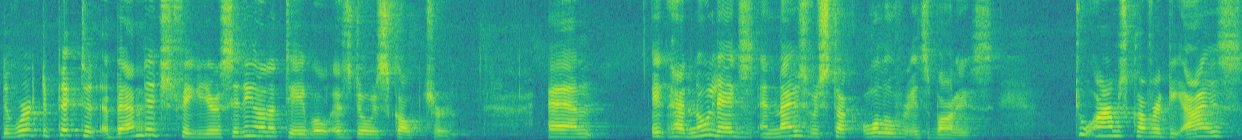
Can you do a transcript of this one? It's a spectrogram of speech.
The work depicted a bandaged figure sitting on a table as though a sculpture. And it had no legs and knives were stuck all over its bodies. Two arms covered the eyes,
